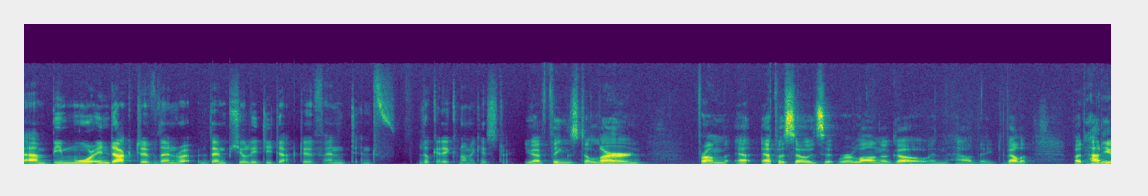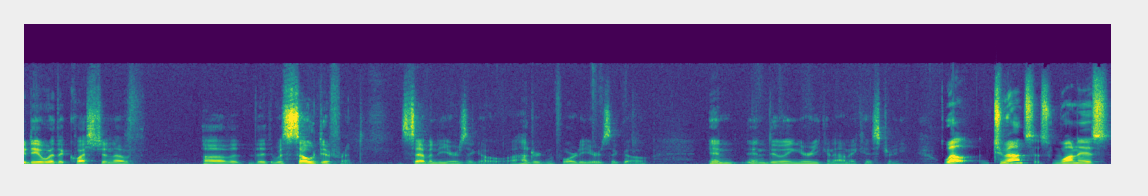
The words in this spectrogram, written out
um, be more inductive than than purely deductive, and and look at economic history. You have things to learn from e episodes that were long ago and how they developed. But how do you deal with the question of uh, that was so different 70 years ago, 140 years ago, in, in doing your economic history? Well, two answers. One is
